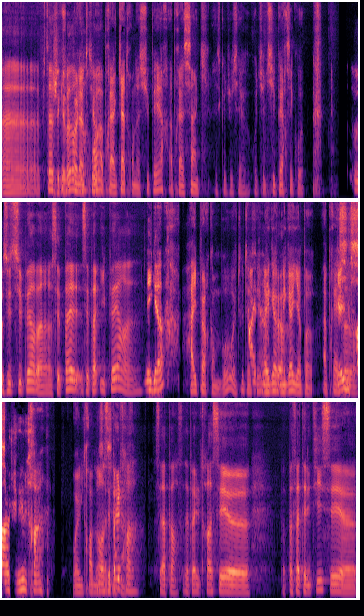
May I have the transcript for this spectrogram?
Euh, putain, je l'ai quand même à 3, après à 4, on a super. Après à 5, est-ce que tu sais, au-dessus de super, c'est quoi? Au-dessus de super, ben, c'est pas, c'est pas hyper. Méga. Hyper combo, tout à fait. Méga, il n'y a pas. Après, il y a ultra, j'ai vu ultra. Ouais, ultra. non, c'est pas ultra. c'est à part, ça s'appelle Ultra, c'est euh, pas, pas Fatality, c'est. euh,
